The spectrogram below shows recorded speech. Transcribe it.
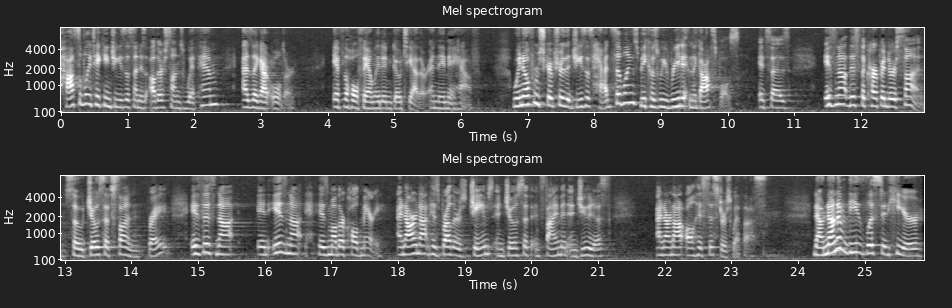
possibly taking Jesus and his other sons with him as they got older, if the whole family didn't go together, and they may have. We know from Scripture that Jesus had siblings because we read it in the Gospels. It says, is not this the carpenter's son? So Joseph's son, right? Is this not, and is not his mother called Mary? And are not his brothers James and Joseph and Simon and Judas? And are not all his sisters with us? Now, none of these listed here,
